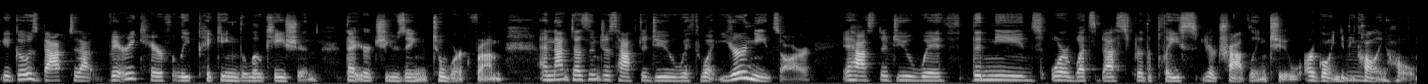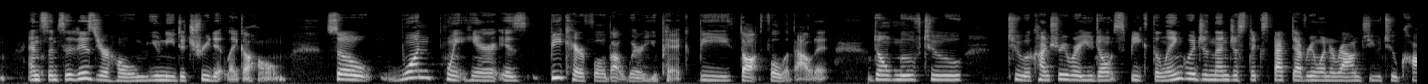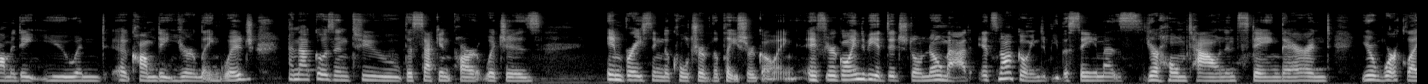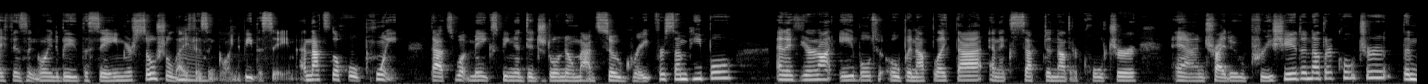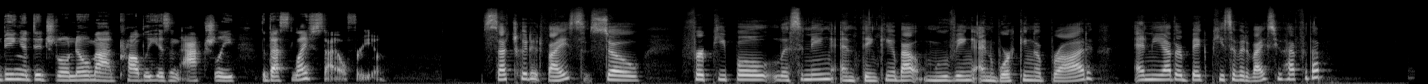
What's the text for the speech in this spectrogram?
It goes back to that very carefully picking the location that you're choosing to work from. And that doesn't just have to do with what your needs are, it has to do with the needs or what's best for the place you're traveling to or going to be mm. calling home. And since it is your home, you need to treat it like a home. So, one point here is be careful about where you pick, be thoughtful about it. Don't move to to a country where you don't speak the language and then just expect everyone around you to accommodate you and accommodate your language. And that goes into the second part, which is embracing the culture of the place you're going. If you're going to be a digital nomad, it's not going to be the same as your hometown and staying there, and your work life isn't going to be the same, your social life mm. isn't going to be the same. And that's the whole point. That's what makes being a digital nomad so great for some people. And if you're not able to open up like that and accept another culture and try to appreciate another culture, then being a digital nomad probably isn't actually the best lifestyle for you. Such good advice. So, for people listening and thinking about moving and working abroad, any other big piece of advice you have for them?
